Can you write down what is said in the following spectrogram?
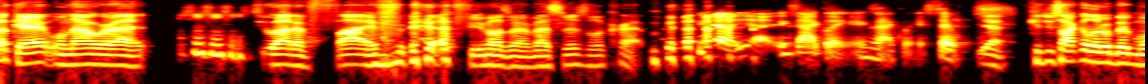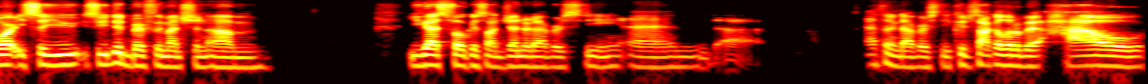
okay well now we're at two out of five females are investors well crap. Yeah yeah exactly exactly. So yeah could you talk a little bit more? So you so you did briefly mention um you guys focus on gender diversity and uh, ethnic diversity. Could you talk a little bit how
